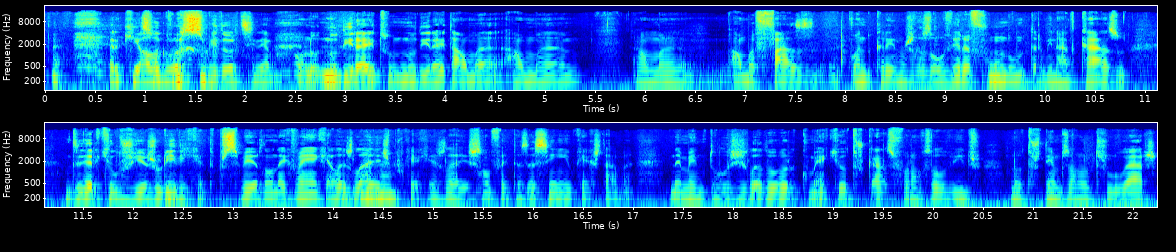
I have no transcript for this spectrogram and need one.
arqueólogo. Sou consumidor de cinema. Bom, no, no, direito, no direito há uma, há uma há uma há uma fase quando queremos resolver a fundo um determinado caso de arqueologia jurídica, de perceber de onde é que vêm aquelas leis, uhum. porque é que as leis são feitas assim, o que é que estava na mente do legislador, como é que outros casos foram resolvidos noutros tempos ou noutros lugares,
